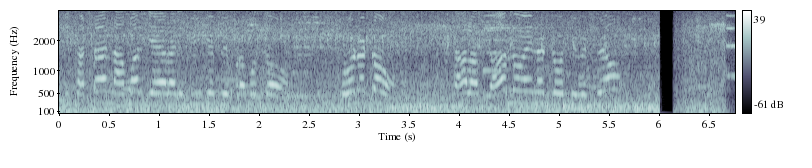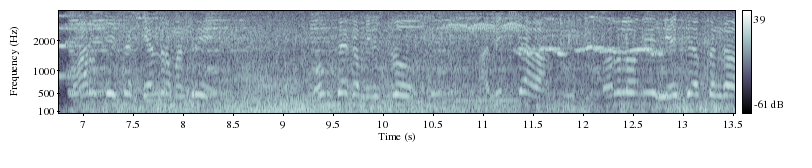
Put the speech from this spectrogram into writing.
ఈ చట్టాన్ని అమలు చేయాలని బీజేపీ ప్రభుత్వం చూడటం చాలా దారుణమైనటువంటి విషయం. భారతదేశ కేంద్ర మంత్రి హోంశాఖ మినిస్టరు అమిత్ షా త్వరలోనే దేశవ్యాప్తంగా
